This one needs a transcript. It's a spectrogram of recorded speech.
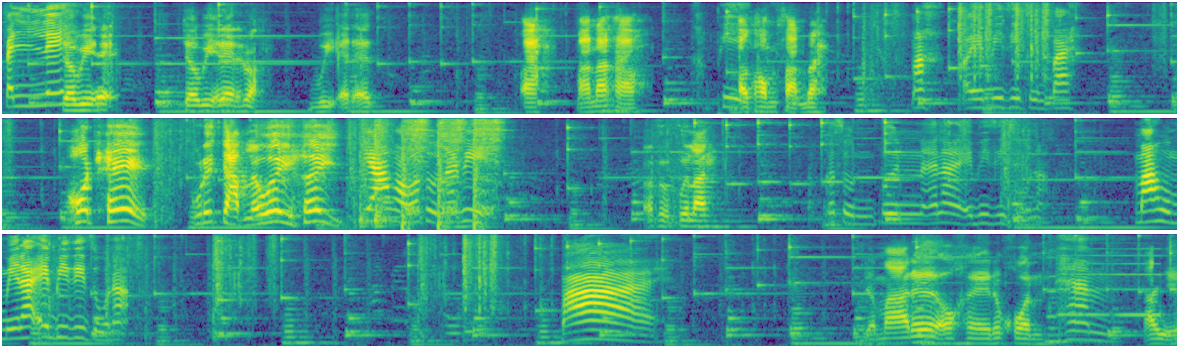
เป็นเล่เจอวีเจอวีเอสป่ะวีเอสอะมาหน้าขาวพี่ เอาทอมสันไปมา เอา MP40 ไป โคตรเท่กูได้จับแล้วเว้ยเฮ้ยพี่อามขอกระสุนหน่อยพี่ กระสุนปืนอะไรกระสุนปืนไอ้นั่น MP40 อะ มาผมมีแล้ว MP40 อะไปเดี๋ยวมาเด้อโอเคทุกคนแฮมอายุ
